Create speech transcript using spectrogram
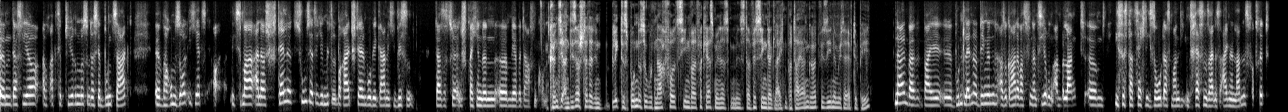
ähm, dass wir auch akzeptieren müssen, dass der Bund sagt, äh, warum soll ich jetzt äh, ich mal an der Stelle zusätzliche Mittel bereitstellen, wo wir gar nicht wissen, dass es zu entsprechenden äh, Mehrbedarfen kommt. Können Sie an dieser Stelle den Blick des Bundes so gut nachvollziehen, weil Verkehrsminister Wissing der gleichen Partei angehört wie Sie, nämlich der FDP? Nein, bei, bei äh, Bund-Länder-Dingen, also gerade was Finanzierung anbelangt, ähm, ist es tatsächlich so, dass man die Interessen seines eigenen Landes vertritt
